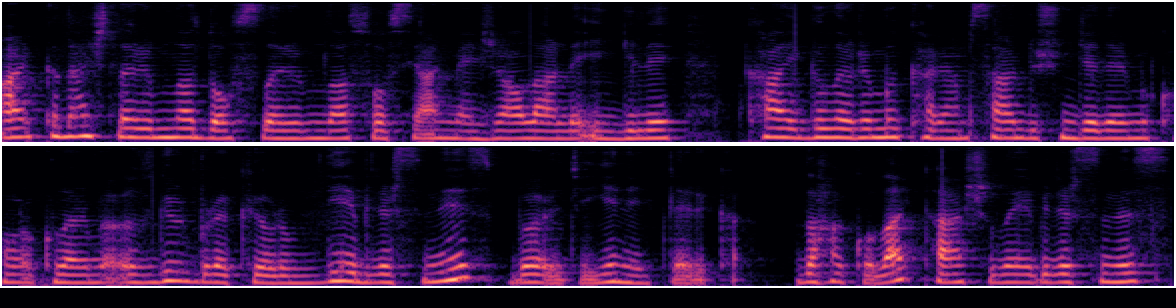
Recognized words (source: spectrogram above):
arkadaşlarımla, dostlarımla, sosyal mecralarla ilgili kaygılarımı, karamsar düşüncelerimi, korkularımı özgür bırakıyorum diyebilirsiniz. Böylece yenilikleri daha kolay karşılayabilirsiniz.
